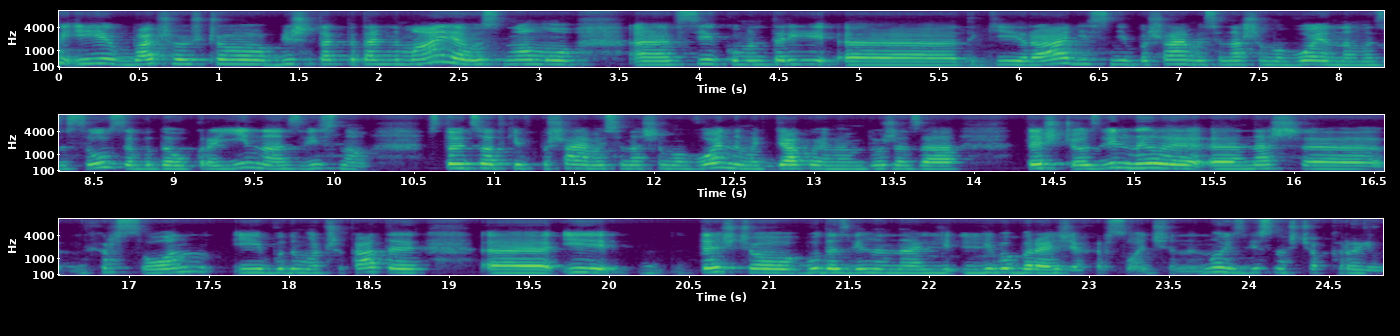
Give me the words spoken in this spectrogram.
і бачу, що більше так питань немає. В основному е, всі коментарі е, такі радісні. Пишаємося нашими воїнами ЗСУ. Це буде Україна. Звісно, 100% пишаємося нашими воїнами. Дякуємо їм дуже за те, що звільнили е, наш Херсон, і будемо чекати і те, що буде звільнено лі- лівобережжя Херсонщини. Ну і звісно, що Крим.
